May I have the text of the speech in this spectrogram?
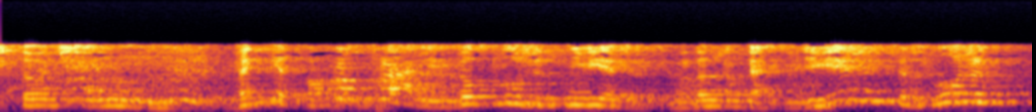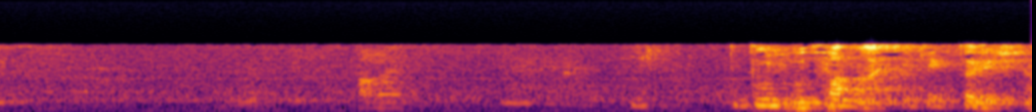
что... Ну, да нет, вопрос правильный. Кто служит в невежестве? Вы должны сказать, в невежестве служит... Пусть будут фанатики, кто еще?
